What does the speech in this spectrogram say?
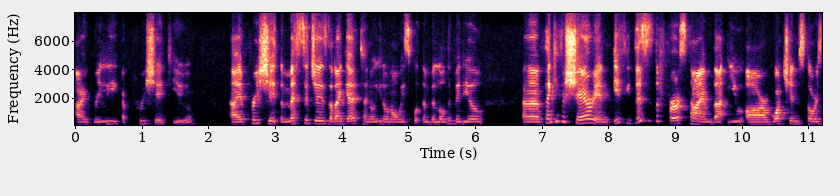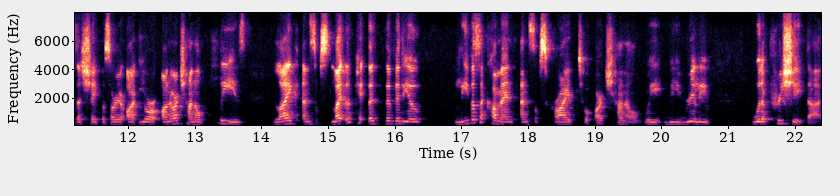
I really appreciate you. I appreciate the messages that I get. I know you don't always put them below the video. Uh, thank you for sharing. If this is the first time that you are watching Stories That Shape Us or you're, you're on our channel, please like and subs- like the, the, the video, leave us a comment and subscribe to our channel. We we really would appreciate that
